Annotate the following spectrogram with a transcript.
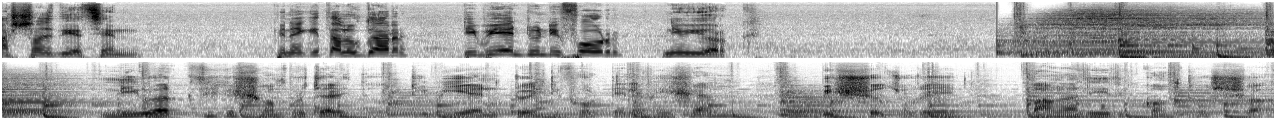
আশ্বাস দিয়েছেন। Pinaki Talukdar, TVN twenty four, New York. New York থেকে সম্প্রচারিত টিভিএন টোয়েন্টি ফোর টেলিভিশন, বিশ্বজুড়ে বাঙালির কণ্ঠস্বর।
